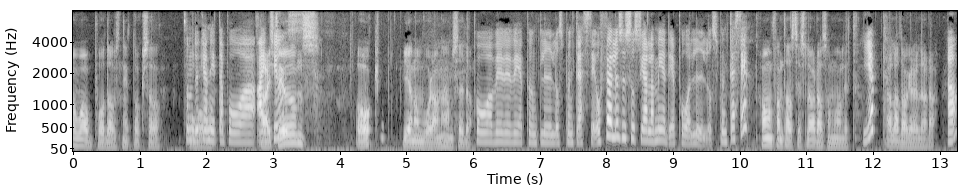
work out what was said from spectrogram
WOW-poddavsnitt också. Som du kan hitta på iTunes, iTunes och genom vår hemsida. på www.lilos.se och följ oss i sociala medier på lilos.se. Ha en fantastisk lördag som vanligt. Japp, Alla dagar är lördag. ja.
